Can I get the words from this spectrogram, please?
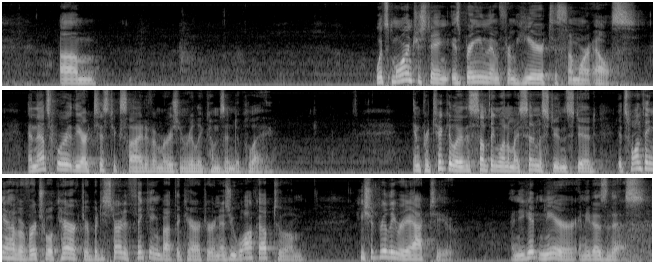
um, What's more interesting is bringing them from here to somewhere else. And that's where the artistic side of immersion really comes into play. In particular, this is something one of my cinema students did. It's one thing to have a virtual character, but he started thinking about the character, and as you walk up to him, he should really react to you. And you get near, and he does this.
